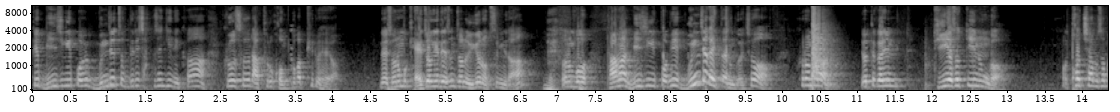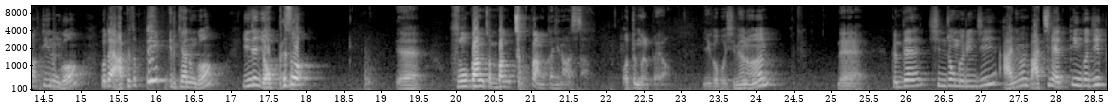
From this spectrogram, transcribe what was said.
그 민식이법에 문제점들이 자꾸 생기니까 그것은 앞으로 검토가 필요해요. 네, 저는 뭐 개정에 대해서는 저는 의견 없습니다. 네. 저는 뭐 다만 민식이법이 문제가 있다는 거죠. 그러면 여태까지 뒤에서 뛰는 거, 어, 터치하면서 막 뛰는 거, 그다음에 앞에서 삑 이렇게 하는 거, 이제 옆에서 예 후방, 전방, 측방까지 나왔어. 어떤 걸까요? 이거 보시면은 네. 근데 신종놀이인지 아니면 마침 애뛴 건지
